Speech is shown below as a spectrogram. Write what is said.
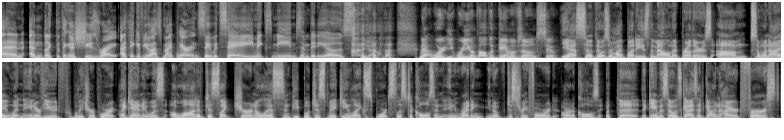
and and like the thing is, she's right. I think if you ask my parents, they would say he makes memes and videos. Yeah. Now, were you were you involved with Game of Zones too? Yeah, so those are my buddies, the Malamet brothers. Um, so when I went and interviewed for Bleacher Report, again, it was a lot of just like journalists and people just making like sports listicles and, and writing, you know, just straightforward articles. But the the Game of Zones guys had gotten hired first,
